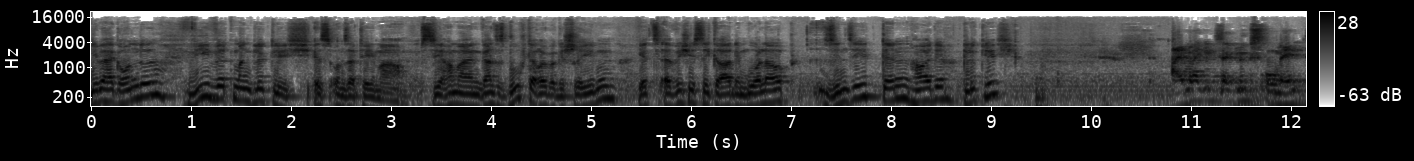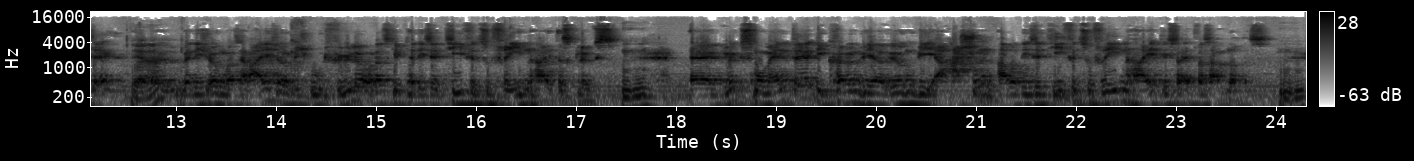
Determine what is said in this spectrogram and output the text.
Lieber Herr Grundl, wie wird man glücklich, ist unser Thema. Sie haben ein ganzes Buch darüber geschrieben. Jetzt erwische ich Sie gerade im Urlaub. Sind Sie denn heute glücklich? Einmal gibt es ja Glücksmomente, ja. Äh, wenn ich irgendwas erreiche und mich gut fühle, oder es gibt ja diese tiefe Zufriedenheit des Glücks. Mhm. Äh, Glücksmomente, die können wir irgendwie erhaschen, aber diese tiefe Zufriedenheit ist ja etwas anderes. Mhm.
